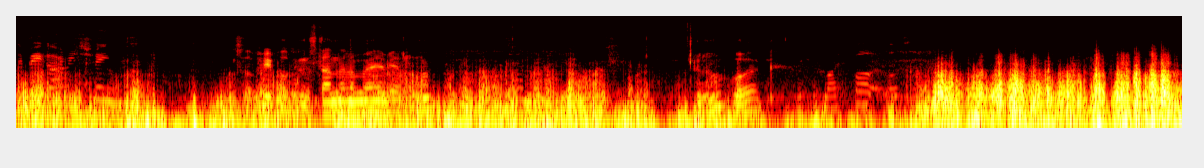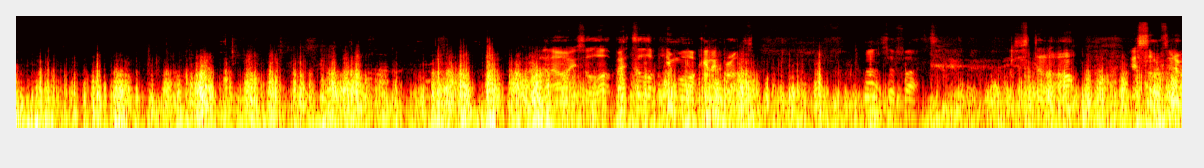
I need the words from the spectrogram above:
The big orange things. So people can stand in them maybe, I don't know. You know, work. My fault it looks like. I know, it's a lot better looking walking across. That's a fact. I just don't know. There's something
